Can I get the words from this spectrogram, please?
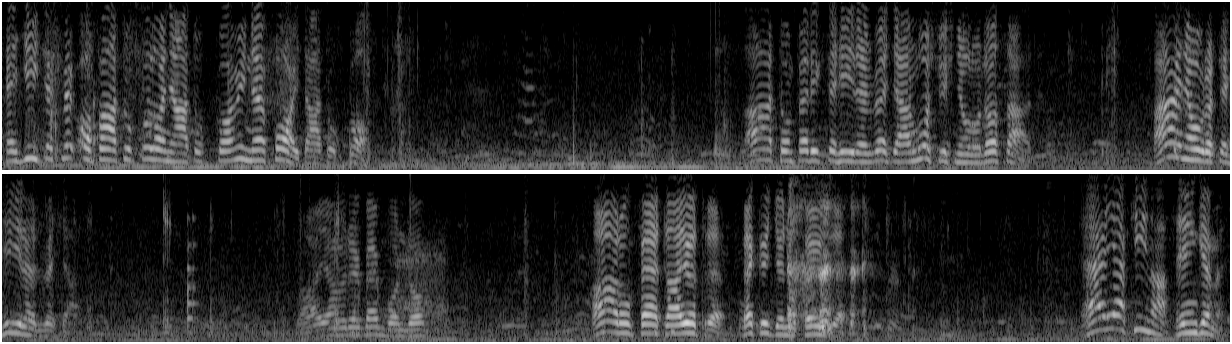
Egyítek meg apátokkal, anyátokkal, minden fajtátokkal. Látom pedig te híres betyár, most is nyalod a szád. Hány óra te híres betyár? Várjál öreg, megmondom. Három feltáll ötre, feküdjön a földre. Eljel kínálsz engemet?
